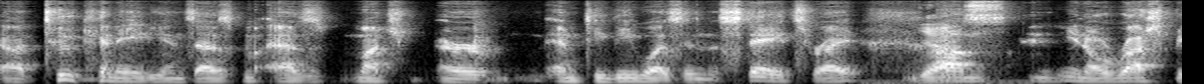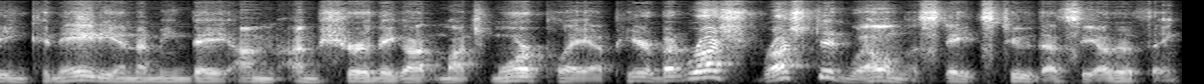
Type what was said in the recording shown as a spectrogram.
uh, to Canadians as as much or MTV was in the states, right? Yes. Um, you know, Rush being Canadian, I mean, they I'm I'm sure they got much more play up here, but Rush Rush did well in the states too. That's the other thing.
